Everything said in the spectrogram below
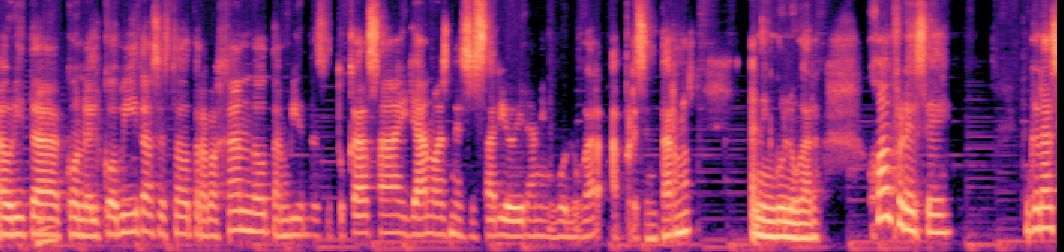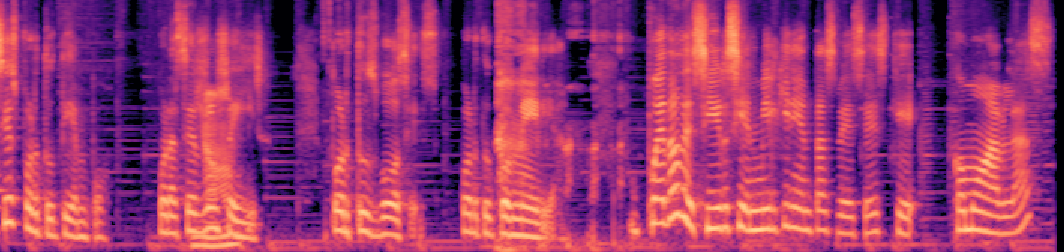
ahorita con el COVID has estado trabajando también desde tu casa y ya no es necesario ir a ningún lugar a presentarnos a ningún lugar. Juan Frese, gracias por tu tiempo, por hacernos No. reír, por tus voces, por tu comedia. Puedo decir 100.500 veces que cómo hablas,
